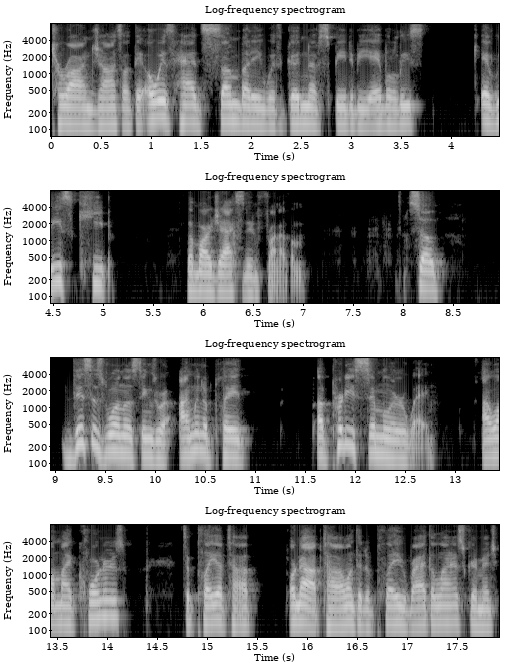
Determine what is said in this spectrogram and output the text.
Taron Johnson. They always had somebody with good enough speed to be able to at least at least keep Lamar Jackson in front of them. So this is one of those things where I'm going to play a pretty similar way. I want my corners to play up top, or not up top. I want them to play right at the line of scrimmage,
